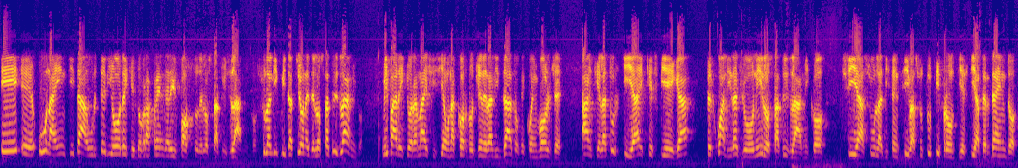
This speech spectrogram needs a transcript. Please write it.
e eh, una entità ulteriore che dovrà prendere il posto dello Stato islamico. Sulla liquidazione dello Stato islamico mi pare che oramai ci sia un accordo generalizzato che coinvolge anche la Turchia e che spiega per quali ragioni lo Stato islamico sia sulla difensiva su tutti i fronti e stia perdendo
